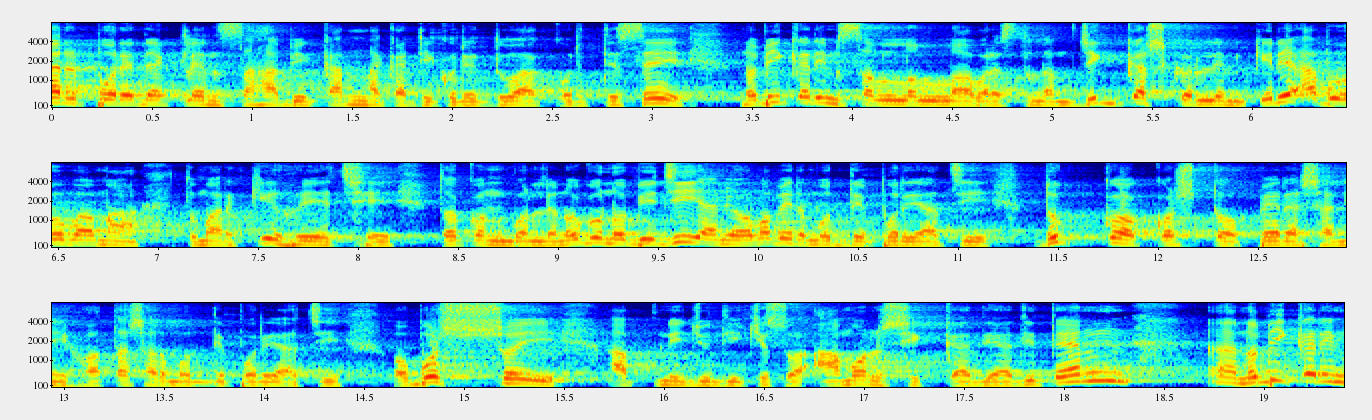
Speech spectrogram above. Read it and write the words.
এরপরে দেখলেন সাহাবি কান্নাকাটি করে দোয়া করতেছে। নবী করিম সাল্লাহ সাল্লাম জিজ্ঞাসা করলেন কিরে আবু ওবামা? তোমার কি হয়েছে? তখন বললেন, ওগো নবীজি, আমি অভাবের মধ্যে পড়ে আছি, দুঃখ, কষ্ট, পেরেশানি, হতাশার মধ্যে পড়ে আছি। অবশ্যই আপনি যদি কিছু আমল শিক্ষা দেয়া দিতেন নবী করিম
